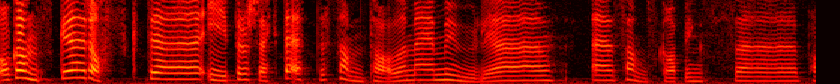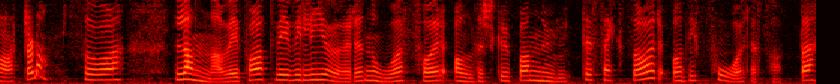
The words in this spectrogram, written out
og ganske raskt uh, i prosjektet, etter samtale med mulige uh, samskapingsparter, da, så landa vi på at vi ville gjøre noe for aldersgruppa 0 til 6 år og de foresatte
